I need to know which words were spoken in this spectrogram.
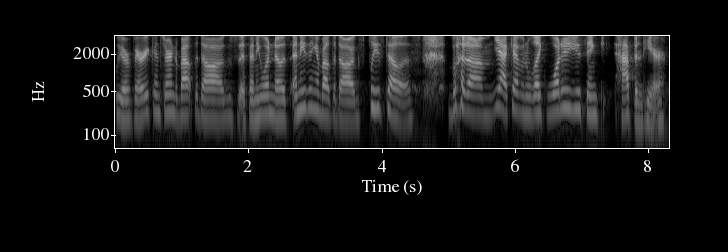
we are very concerned about the dogs. If anyone knows anything about the dogs please tell us. But um yeah kevin like what do you think happened here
